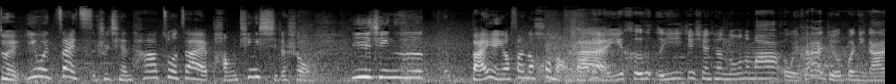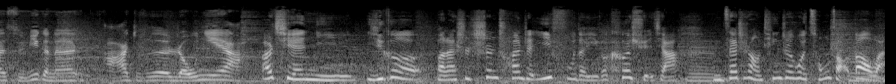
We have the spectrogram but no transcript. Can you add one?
对，因为在此之前，他坐在旁听席的时候，已经是白眼要翻到后脑勺哎，了。伊后伊就想想侬他妈为啥就把人家随便搿能啊，就是揉捏啊？而且你一个本来是身穿着衣服的一个科学家，嗯你在这场听证会从早到晚，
